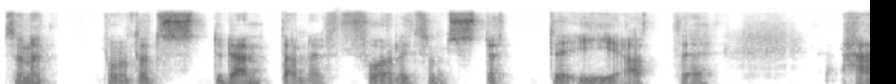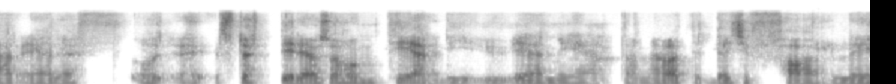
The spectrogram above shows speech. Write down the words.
Sånn at på en måte at studentene får litt sånn støtte i at eh, her er det eh, Støtte i det å håndtere de uenighetene, og at det er ikke farlig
